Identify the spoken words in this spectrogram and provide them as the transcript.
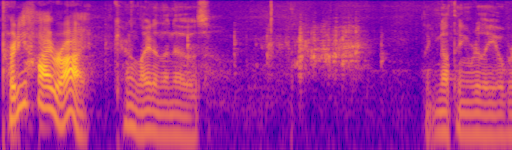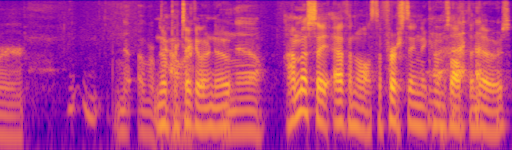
pretty high rye. Kind of light on the nose. Like nothing really over. No, overpowered. particular note? No. I'm gonna say ethanol is the first thing that comes off the nose.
